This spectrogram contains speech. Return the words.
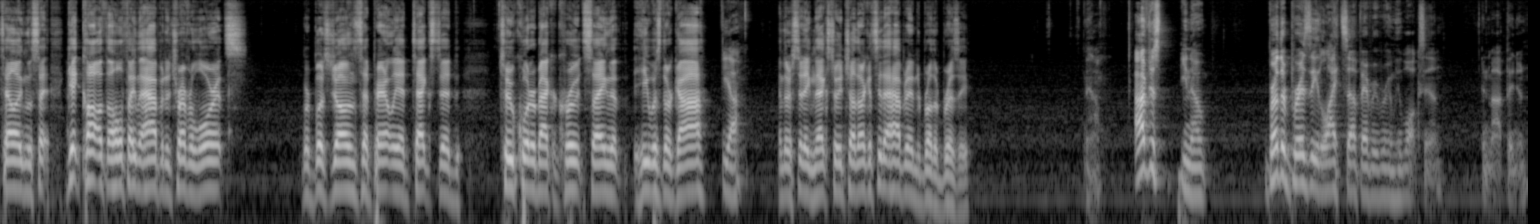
telling the sa- get caught with the whole thing that happened to Trevor Lawrence, where Butch Jones apparently had texted two quarterback recruits saying that he was their guy, yeah, and they're sitting next to each other. I can see that happening to Brother Brizzy. yeah. I've just, you know, Brother Brizzy lights up every room he walks in, in my opinion.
